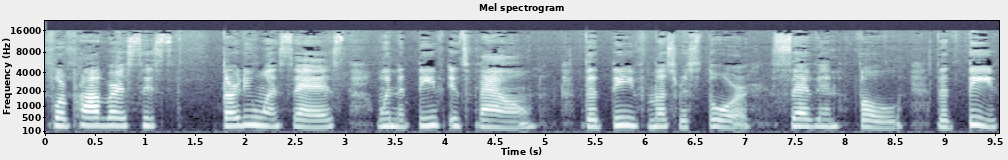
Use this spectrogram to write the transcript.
For Proverbs 6 31 says, When the thief is found, the thief must restore sevenfold. The thief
